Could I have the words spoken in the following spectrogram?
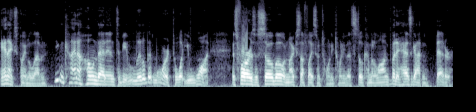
and X-Plane 11, you can kind of hone that in to be a little bit more to what you want. As far as Asobo and Microsoft Sim 2020, that's still coming along, but it has gotten better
